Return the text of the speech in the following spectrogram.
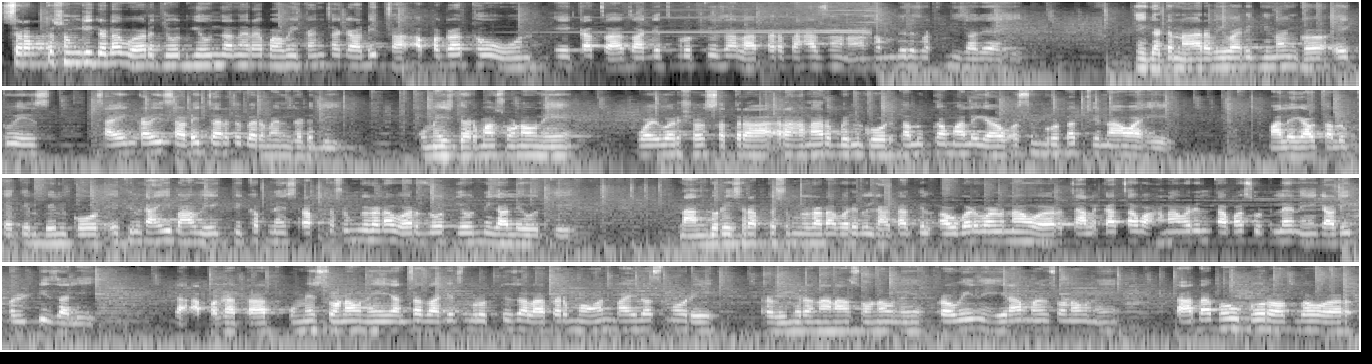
सप्तशृंगी गडावर ज्योत घेऊन जाणाऱ्या भाविकांच्या गाडीचा अपघात होऊन एकाचा जागेच मृत्यू झाला तर दहा जण गंभीर जखमी झाले आहेत. ही घटना रविवारी दिनांक एकवीस सायंकाळी साडेचारच्या दरम्यान घडली. उमेश धर्मा सोनवणे वय वर्ष सतरा राहणार बिलकोट तालुका मालेगाव असे मृताचे नाव आहे. मालेगाव तालुक्यातील बिलकोट येथील काही भाविक पिकअपने सप्तशृंग गडावर ज्योत घेऊन निघाले होते. नांदुरी श्राप्तशृंग गडावरील घाटातील अवघड वळणावर चालकाचा वाहनावरील ताबा सुटल्याने गाडी पलटी झाली. त्या अपघातात उमेश सोनवणे यांचा जागीच मृत्यू झाला तर मोहन भाईदास मोरे रवींद्र नाना सोनवणे प्रवीण हिरामन सोनवणे दादाभाऊ गोरख भवर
